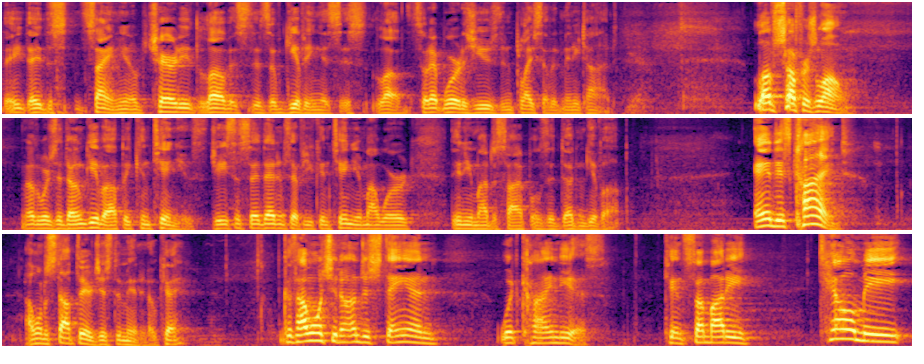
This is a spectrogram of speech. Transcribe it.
They they the same. You know, charity, love is, is of giving is, is love. So that word is used in place of it many times. Love suffers long. In other words, it don't give up, it continues. Jesus said that himself. If you continue my word, then you're my disciples, it doesn't give up. And it's kind. I want to stop there just a minute, okay? Because I want you to understand what kind is. Can somebody tell me,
